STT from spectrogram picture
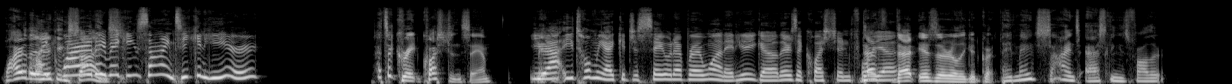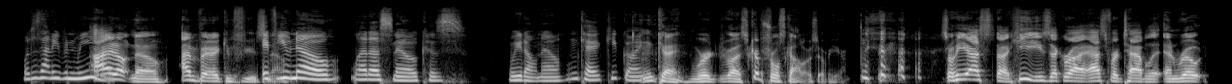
Why are they like, making why signs? are they making signs? He can hear. That's a great question, Sam. You a- you told me I could just say whatever I wanted. Here you go. There's a question for That, you. that is a really good question. They made signs asking his father. what does that even mean? I don't know. I'm very confused. if now. you know, let us know because we don't know. Okay, keep going. Okay, we're uh, scriptural scholars over here. so he asked, uh, he, Zechariah, asked for a tablet and wrote,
